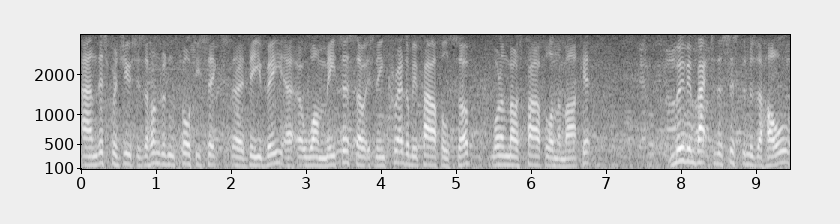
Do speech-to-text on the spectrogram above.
and this produces 146 uh, dB at, at one meter, so it's an incredibly powerful sub, one of the most powerful on the market. Moving back to the system as a whole,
